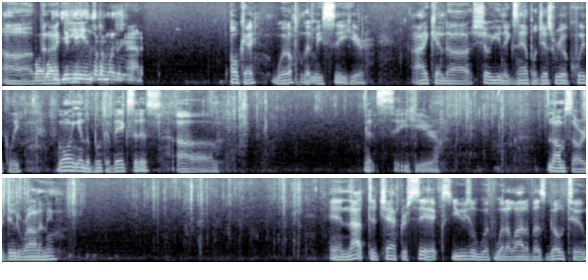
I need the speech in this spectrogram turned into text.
uh, Well, but well, I give me in some other kind of. Okay, well, let me see here. I can uh, show you an example just real quickly. Going in the book of Exodus, um, let's see here. No, I'm sorry, Deuteronomy. And not to chapter six, usually with what a lot of us go to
